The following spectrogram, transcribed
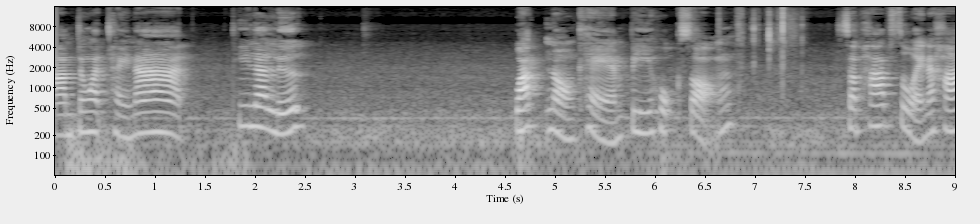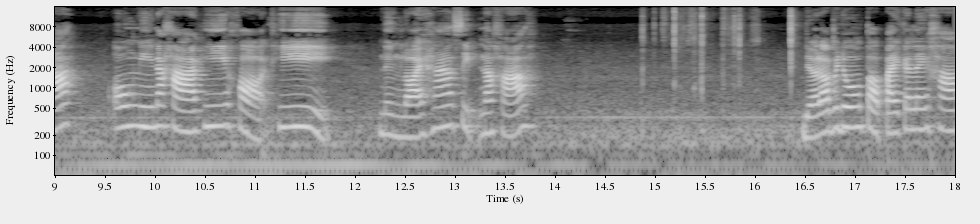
าม จังหวัดชัยนาทที่ระลึก วัดหนองแขมปี 62 สภาพสวยนะคะ องค์นี้นะคะพี่ขอที่ 150 นะคะ เดี๋ยวเราไปดูองค์ต่อไปกันเลยค่ะ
